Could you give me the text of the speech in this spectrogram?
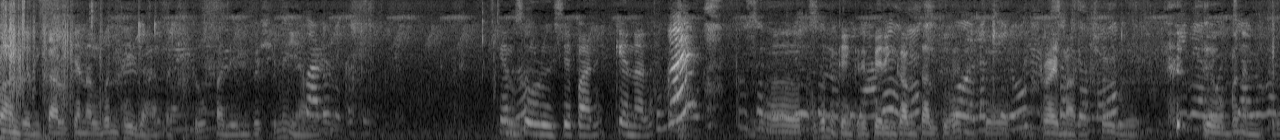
વાંધો નહીં. કાલ કેનાલ બંધ થઈ જાય પછી તો ઉપાડીની પછી નહીં આવે. કેમ છોડ્યું છે પાણી? કેનાલ? ખબર નહીં કંઈક રિપેરિંગ કામ ચાલતું હોય ને તો ટ્રાય મારો છોડ્યું હોય. એવું બને મિત્રો.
